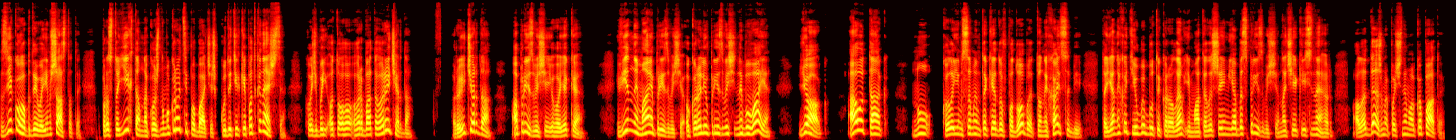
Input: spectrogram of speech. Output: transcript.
З якого б дива їм шастати? Просто їх там на кожному кроці побачиш, куди тільки поткнешся, хоч би й отого горбатого Ричарда. Ричарда? А прізвище його яке? Він не має прізвища, у королів прізвищ не буває. Як? А от так. Ну, коли їм самим таке до вподоби, то нехай собі. Та я не хотів би бути королем і мати лише ім'я без прізвища, наче якийсь негр. Але де ж ми почнемо копати?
